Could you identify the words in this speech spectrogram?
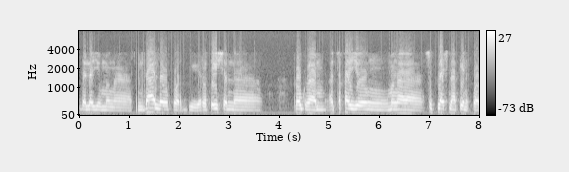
Dala yung mga sundalo for the rotation na program at saka yung mga supplies natin for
